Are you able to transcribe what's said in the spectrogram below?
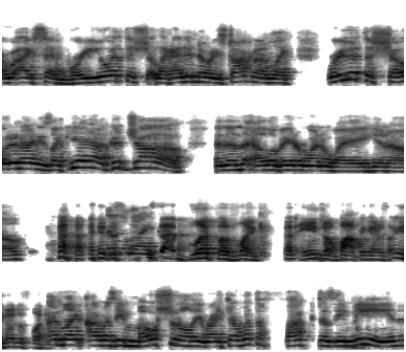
I said, were you at the show? Like, I didn't know what he's talking about. I'm like, were you at the show tonight? He's like, yeah, good job. And then the elevator went away, you know. It just, like- just that blip of like an angel popping in or something, you know, just like I'm like, I was emotionally right there. What the fuck does he mean?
